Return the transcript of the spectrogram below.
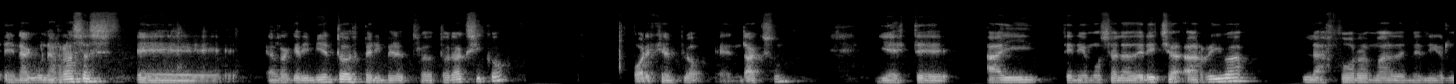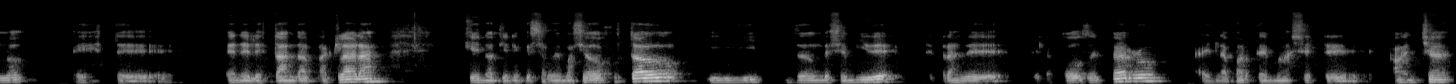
En algunas razas eh, el requerimiento es perímetro torácico, por ejemplo, en Daxum, y este, ahí tenemos a la derecha arriba la forma de medirlo este, en el estándar. Aclara, que no tiene que ser demasiado ajustado, y de donde se mide detrás de, los codos del perro, en la parte más este, ancha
